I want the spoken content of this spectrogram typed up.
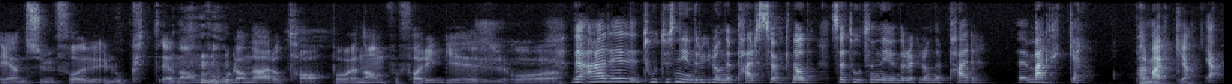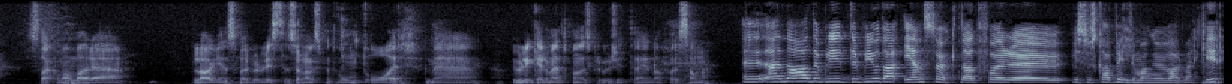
én sum for lukt, en annen for hvordan det er å ta på, en annen for farger og Det er eh, 2900 kroner per søknad, så det er 2900 kroner per eh, merke. per merke. Ja. Så da kan man bare lage en smørbrødliste så langt som et vondt år med ulike elementer man ønsker å beskytte innenfor samme. Eh, Nei, nei, det, blir, det blir jo da én søknad for uh, Hvis du skal ha veldig mange varemerker,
